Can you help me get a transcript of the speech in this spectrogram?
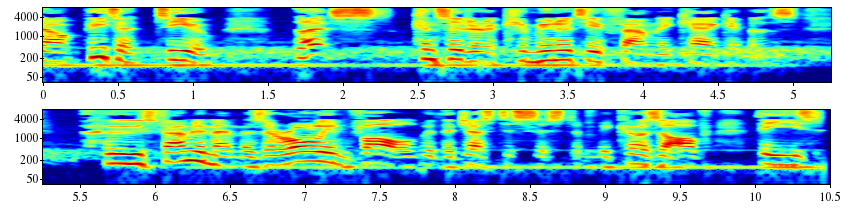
Now, Peter, to you, let's consider a community of family caregivers whose family members are all involved with the justice system because of these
